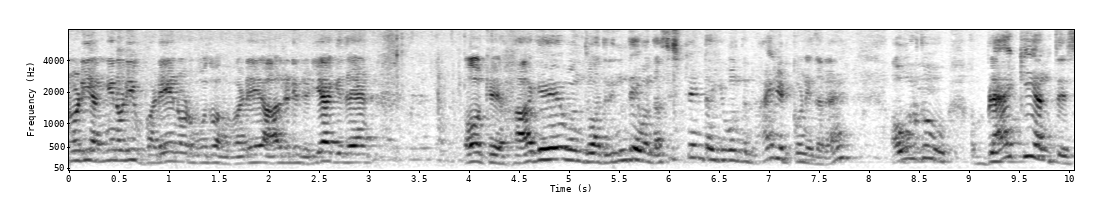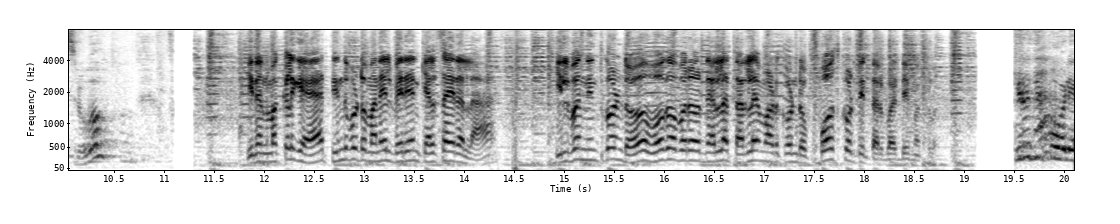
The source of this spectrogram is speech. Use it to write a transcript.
ನೋಡಿ ಹಂಗೆ ನೋಡಿ ವಡೆ ನೋಡ್ಬೋದು. ಆ ವಡೆ ಆಲ್ರೆಡಿ ರೆಡಿ ಆಗಿದೆ. ಓಕೆ ಹಾಗೆ ಒಂದು ಅದ್ರ ಹಿಂದೆ ಒಂದು ಅಸಿಸ್ಟೆಂಟ್ ಆಗಿ ಒಂದು ನಾಯಿ ಇಟ್ಕೊಂಡಿದ್ದಾರೆ ಅವ್ರದ್ದು ಬ್ಲ್ಯಾಕಿ ಅಂತ ಹೆಸರು. ಈ ನನ್ನ ಮಕ್ಕಳಿಗೆ ತಿಂದ್ಬಿಟ್ಟು ಮನೇಲಿ ಬೇರೆ ಏನ್ ಕೆಲಸ ಇರಲ್ಲ. ಇಲ್ಲಿ ಬಂದು ನಿಂತ್ಕೊಂಡು ಹೋಗೋ ಬರೋರ್ನೆಲ್ಲ ತರಲೆ ಮಾಡ್ಕೊಂಡು ಪೋಸ್ ಕೊಡ್ತಿರ್ತಾರೆ ಬಡ್ಡಿ ಮಕ್ಕಳು ಕಿರು ದೀಪಾವಳಿ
